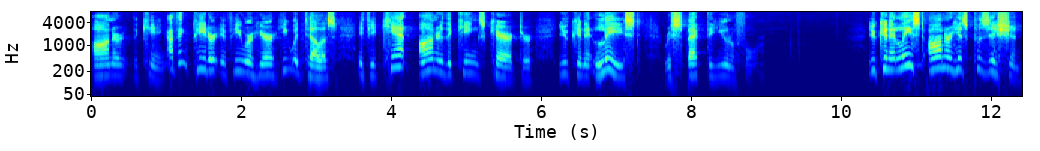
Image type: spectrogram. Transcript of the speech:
honor the king. I think Peter, if he were here, he would tell us if you can't honor the king's character, you can at least respect the uniform. You can at least honor his position.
